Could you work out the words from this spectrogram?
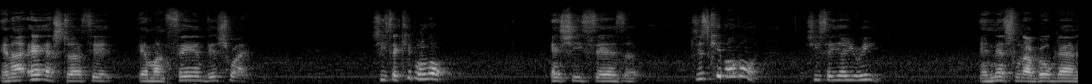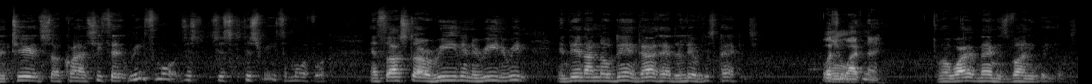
And I asked her. I said, "Am I saying this right?" She said, "Keep on going." And she says, uh, just keep on going. She said, yeah, you read. And that's when I broke down in tears and started crying. She said, read some more. Just just just read some more for her. And so I started reading and reading and reading. And then I know then God had delivered this package. What's your wife's name? My wife's name is Vonnie Williams.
